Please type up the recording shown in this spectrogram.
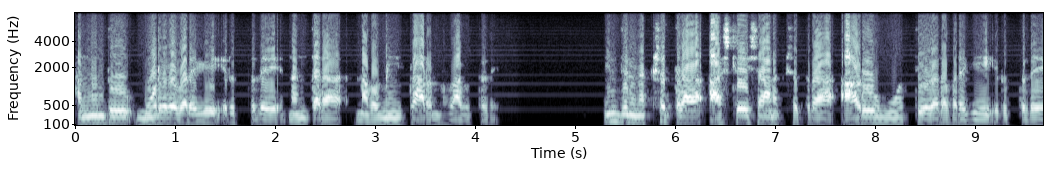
ಹನ್ನೊಂದು ಮೂರರವರೆಗೆ ಇರುತ್ತದೆ, ನಂತರ ನವಮಿ ಪ್ರಾರಂಭವಾಗುತ್ತದೆ. ಇಂದಿನ ನಕ್ಷತ್ರ ಆಶ್ಲೇಷ ನಕ್ಷತ್ರ ಆರು ಮೂವತ್ತೇಳರವರೆಗೆ ಇರುತ್ತದೆ,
